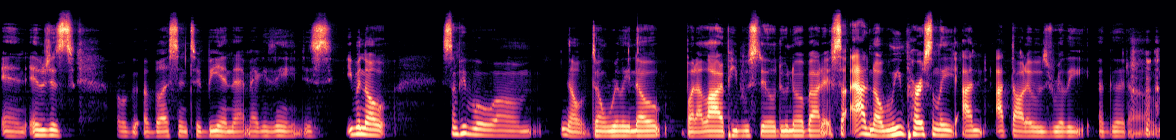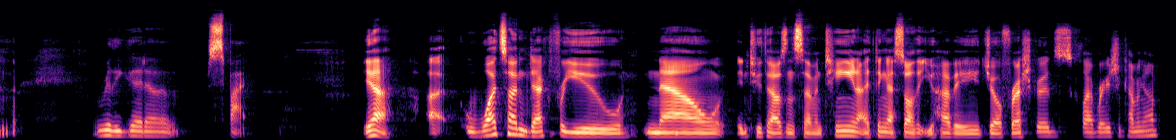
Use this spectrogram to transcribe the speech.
and it was just a, a blessing to be in that magazine. Just even though some people um, you know don't really know, but a lot of people still do know about it. So I don't know. Me personally, I I thought it was really a good um, really good uh, spot. Yeah. Uh, what's on deck for you now in 2017? I think I saw that you have a Joe Freshgoods collaboration coming up.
